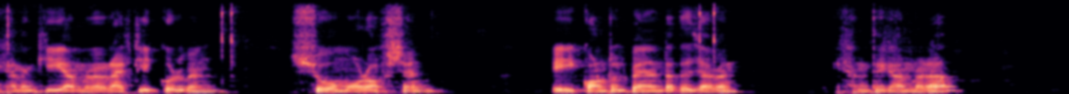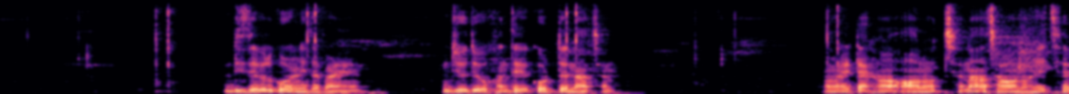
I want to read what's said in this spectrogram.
এখানে গিয়ে আপনারা রাইট ক্লিক করবেন শো মোর অপশন এই কন্ট্রোল প্যানেলটাতে যাবেন। এখান থেকে আপনারা ডিসেবল করে নিতে পারেন, যদি ওখান থেকে করতে না চান। আমার এটা এখন অন হচ্ছে না আচ্ছা অন হয়েছে।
